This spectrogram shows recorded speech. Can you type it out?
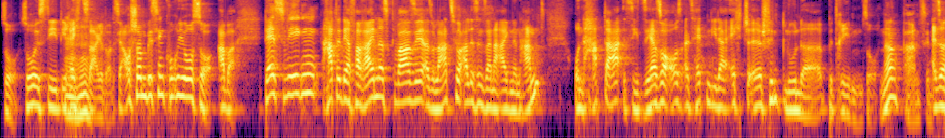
So, so ist die, die Rechtslage dort. Ist ja auch schon ein bisschen kurios so. Aber deswegen hatte der Verein das quasi, also Lazio, alles in seiner eigenen Hand und hat da, es sieht sehr so aus, als hätten die da echt äh, Schindlunder betrieben, so, ne? Wahnsinn. Also,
